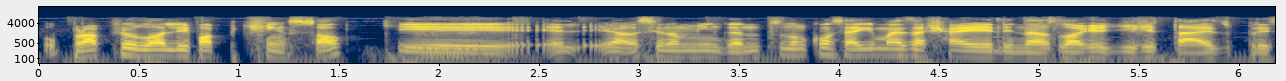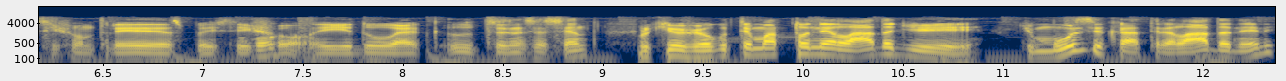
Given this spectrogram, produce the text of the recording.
o próprio Lollipop Chainsaw, que ele, se não me engano, tu não consegue mais achar ele nas lojas digitais do PlayStation 3, PlayStation oh. e do, do 360, porque o jogo tem uma tonelada de, de música atrelada nele.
